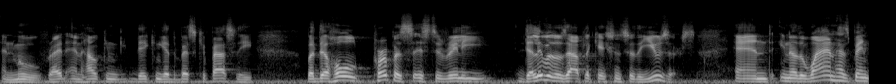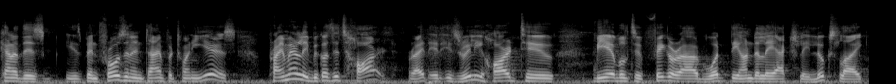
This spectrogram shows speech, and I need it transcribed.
and move right? And how can they can get the best capacity. But the whole purpose is to really deliver those applications to the users. And you know, the WAN has been kind of this, has been frozen in time for 20 years, primarily because it's hard, right? It, it's really hard to be able to figure out what the underlay actually looks like. I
